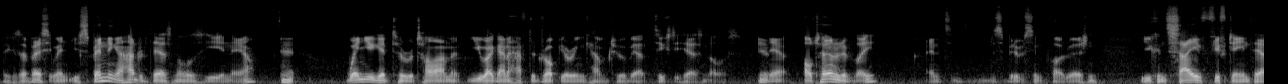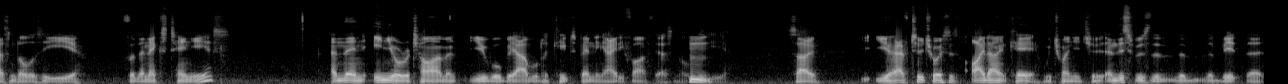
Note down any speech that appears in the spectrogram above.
because I basically went you're spending hundred thousand dollars a year now. Yeah. When you get to retirement, you are going to have to drop your income to about sixty thousand dollars. Yep. Now, alternatively, and it's, it's a bit of a simplified version, you can save fifteen thousand dollars a year for the next ten years, and then in your retirement, you will be able to keep spending eighty-five thousand dollars a hmm. year. So you have two choices. I don't care which one you choose, and this was the the, the bit that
